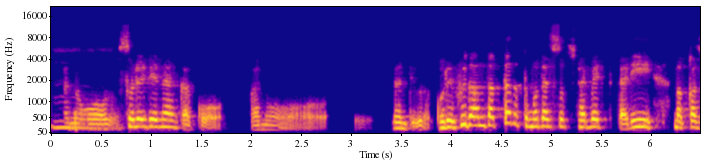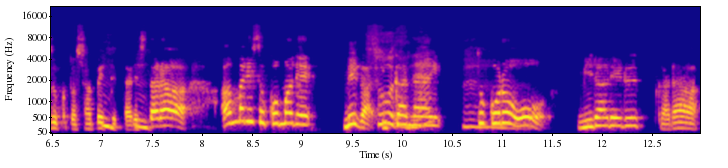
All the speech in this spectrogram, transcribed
うん、あの、それでなんかこう、あの、なんていうの、これ普段だったら友達と喋ってたり、まあ家族と喋ってたりしたら、あんまりそこまで目がいかないところを見られるから、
